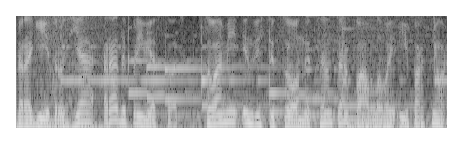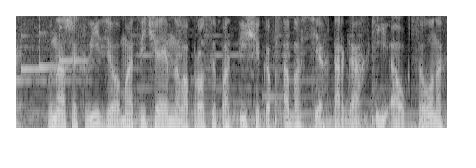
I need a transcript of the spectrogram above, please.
Дорогие друзья, рады приветствовать! С вами Инвестиционный центр «Павловы и партнеры». В наших видео мы отвечаем на вопросы подписчиков обо всех торгах и аукционах,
